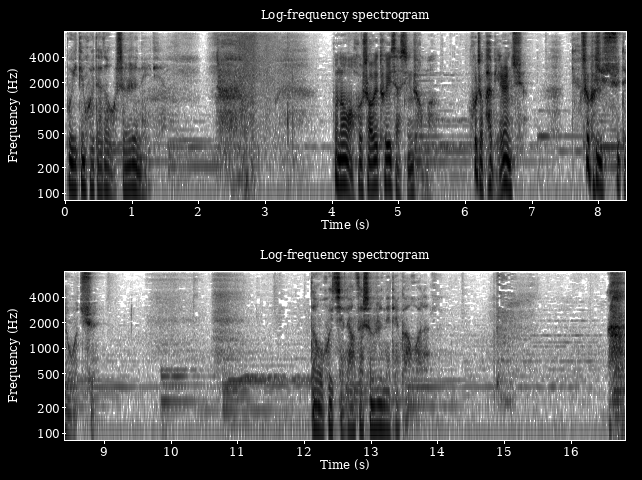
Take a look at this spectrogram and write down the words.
不一定会待到我生日那一天，不能往后稍微推一下行程吗？或者派别人去？这可是必须得我去，但我会尽量在生日那天赶回来。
